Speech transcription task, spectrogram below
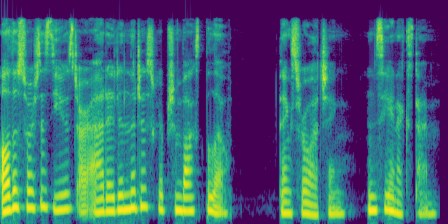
All the sources used are added in the description box below. Thanks for watching and see you next time.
